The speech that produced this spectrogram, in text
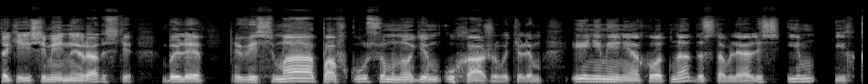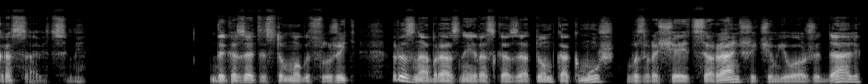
Такие семейные радости были весьма по вкусу многим ухаживателям и не менее охотно доставлялись им их красавицами. Доказательством могут служить разнообразные рассказы о том, как муж возвращается раньше, чем его ожидали,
